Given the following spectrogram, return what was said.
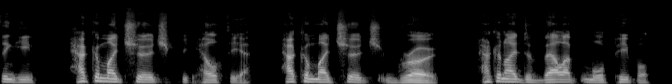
thinking, how can my church be healthier? How can my church grow? How can I develop more people?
